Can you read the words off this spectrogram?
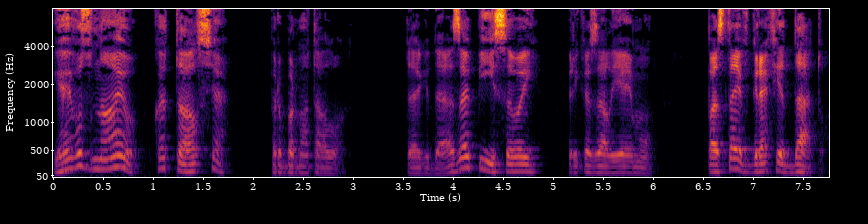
Я его знаю, катался, пробормотал он. Тогда записывай, приказал я ему. Поставь в графе дату.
